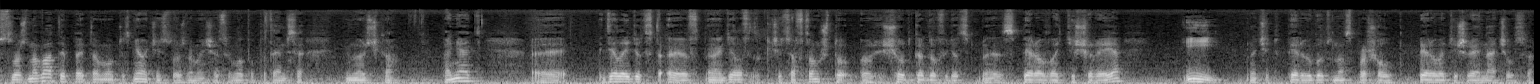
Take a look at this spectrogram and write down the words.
сложноватый, поэтому то есть не очень сложно. Мы сейчас его попытаемся немножечко понять. Э, дело идет, э, э, дело заключается в том, что счет годов идет с первого Тишрея, и значит, первый год у нас прошел, первого Тишрея начался,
